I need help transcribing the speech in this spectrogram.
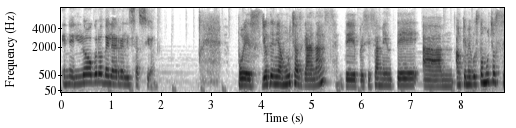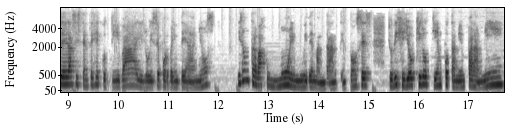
en el logro de la realización? Pues yo tenía muchas ganas de precisamente, aunque me gustó mucho ser asistente ejecutiva y lo hice por 20 años, era un trabajo muy, muy demandante. Entonces yo dije, yo quiero tiempo también para mí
